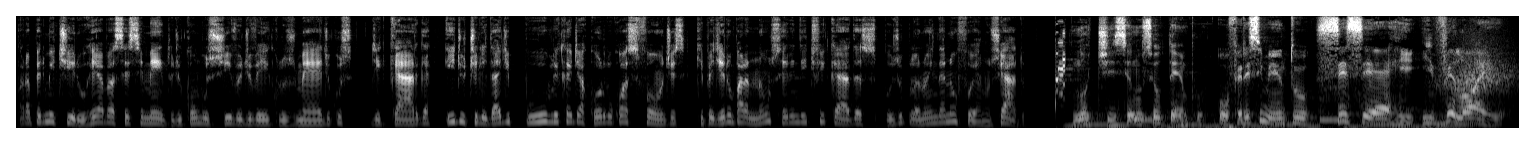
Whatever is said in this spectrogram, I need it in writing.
para permitir o reabastecimento de combustível de veículos médicos, de carga e de utilidade pública, de acordo com as fontes que pediram para não serem identificadas, pois o plano ainda não foi anunciado. Notícia no seu tempo. Oferecimento CCR e Veloy.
